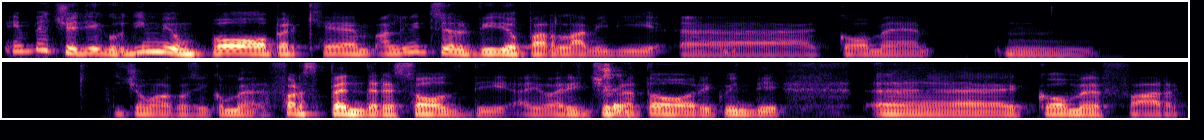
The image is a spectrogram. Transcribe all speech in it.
invece Diego, dimmi un po', perché all'inizio del video parlavi di eh, come mh, mm, diciamola così, come far spendere soldi ai vari sì. giocatori, quindi eh, come far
